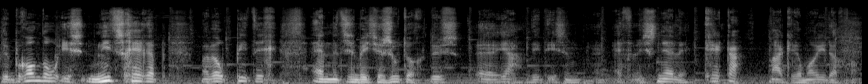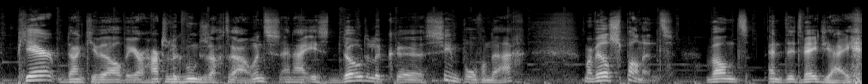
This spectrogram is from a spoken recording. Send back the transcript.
De brandel is niet scherp, maar wel pittig. En het is een beetje zoetig. Dus uh, ja, dit is een, even een snelle cracker. Maak er een mooie dag van. Pierre, dankjewel weer. Hartelijk woensdag trouwens. En hij is dodelijk simpel vandaag maar wel spannend. Want, en dit weet jij,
